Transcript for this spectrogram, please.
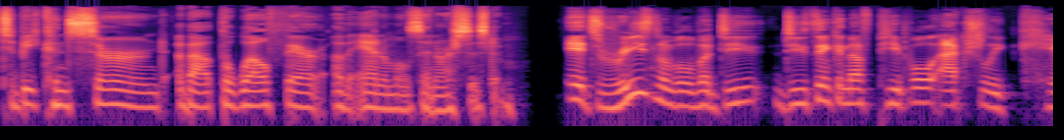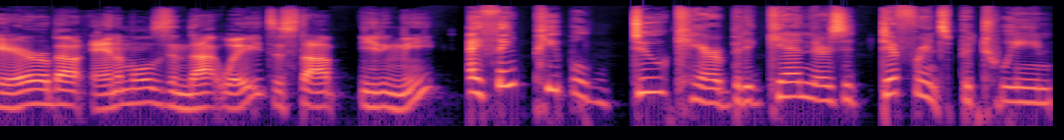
to be concerned about the welfare of animals in our system. It's reasonable, but do you do you think enough people actually care about animals in that way to stop eating meat? I think people do care, but again, there's a difference between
